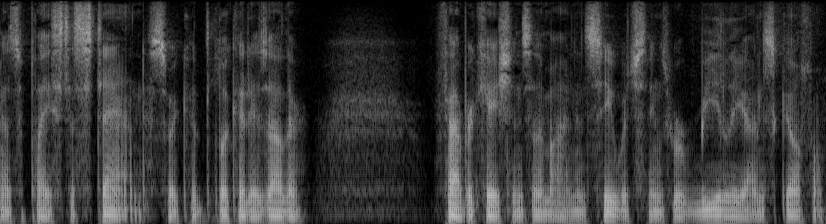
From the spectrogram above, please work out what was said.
as a place to stand, so he could look at his other fabrications of the mind and see which things were really unskillful.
